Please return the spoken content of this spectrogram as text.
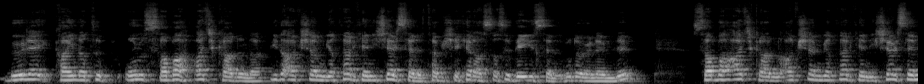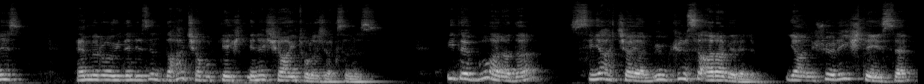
böyle kaynatıp onu sabah aç karnına bir de akşam yatarken içerseniz tabi şeker hastası değilseniz bu da önemli. Sabah aç karnına akşam yatarken içerseniz hemoroidinizin daha çabuk geçtiğine şahit olacaksınız. Bir de bu arada siyah çaya mümkünse ara verelim. Yani şöyle hiç değilse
